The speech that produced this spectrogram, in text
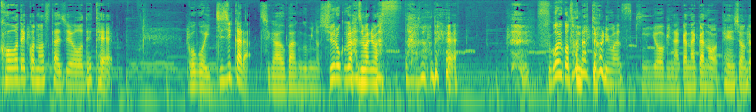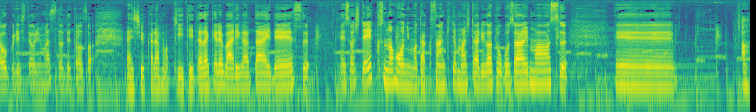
攻でこのスタジオを出て午後1時から違う番組の収録が始まります。なのですごいことになっております。金曜日なかなかのテンションでお送りしておりますのでどうぞ来週からも聞いていただければありがたいです、えーそして X の方にもたくさん来てましてありがとうございます。えーあ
